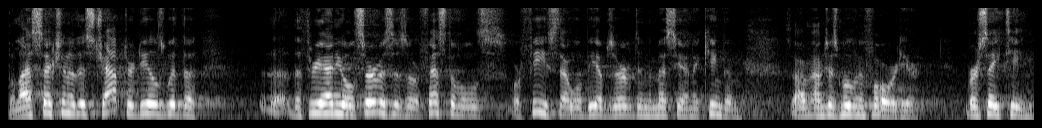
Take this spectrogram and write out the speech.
The last section of this chapter deals with the, uh, the three annual services or festivals or feasts that will be observed in the Messianic kingdom. So I'm, I'm just moving forward here. Verse 18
